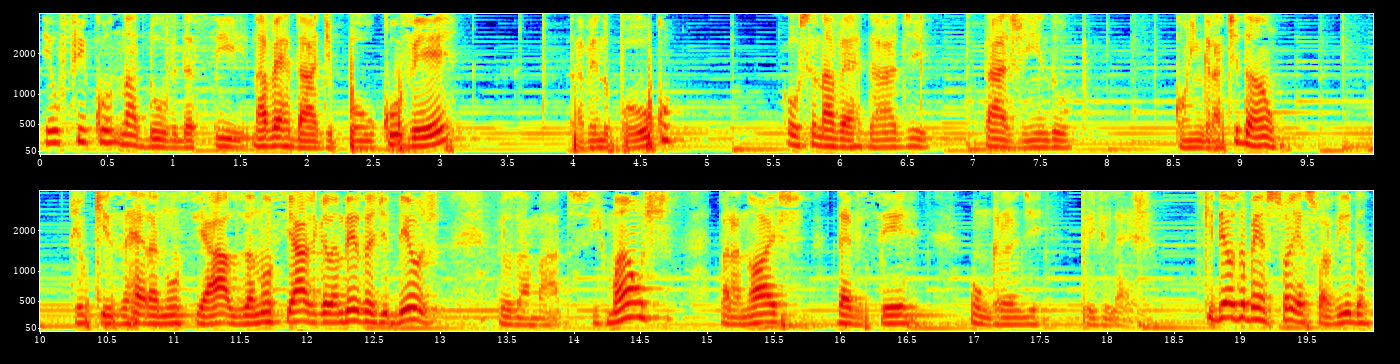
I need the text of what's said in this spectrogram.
eu fico na dúvida se, na verdade, pouco vê Está vendo pouco? Ou se na verdade está agindo com ingratidão? Eu quiser anunciá-los, anunciar as grandezas de Deus, meus amados irmãos, para nós deve ser um grande privilégio. Que Deus abençoe a sua vida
